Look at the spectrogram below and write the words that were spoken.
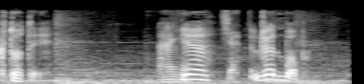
Кто ты? А я Джет Боб.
